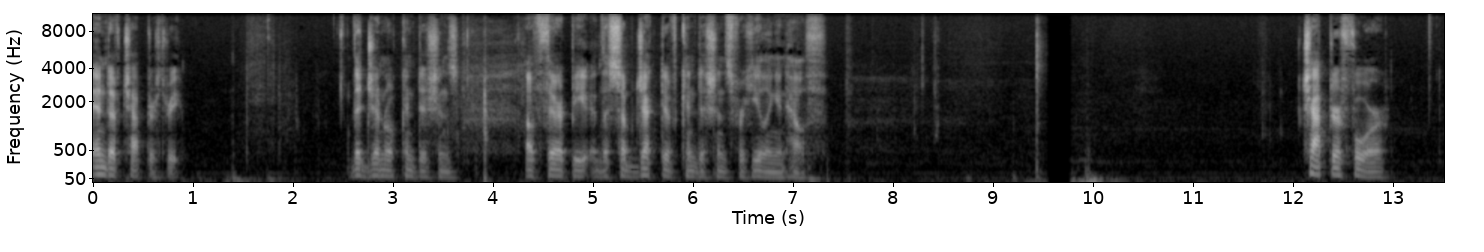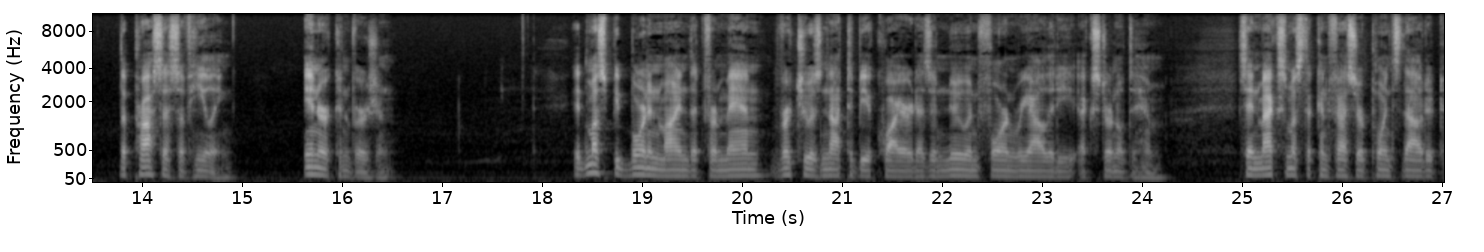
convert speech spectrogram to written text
End of chapter 3. The general conditions of therapy and the subjective conditions for healing and health. Chapter 4 The process of healing, inner conversion. It must be borne in mind that for man, virtue is not to be acquired as a new and foreign reality external to him. St. Maximus the Confessor points out it,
